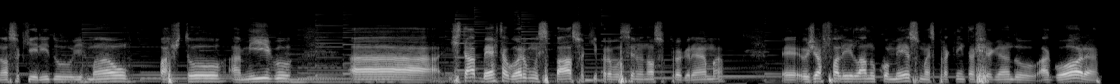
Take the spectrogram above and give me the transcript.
nosso querido irmão, pastor, amigo. Ah, está aberto agora um espaço aqui para você no nosso programa. É, eu já falei lá no começo, mas para quem está chegando agora,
